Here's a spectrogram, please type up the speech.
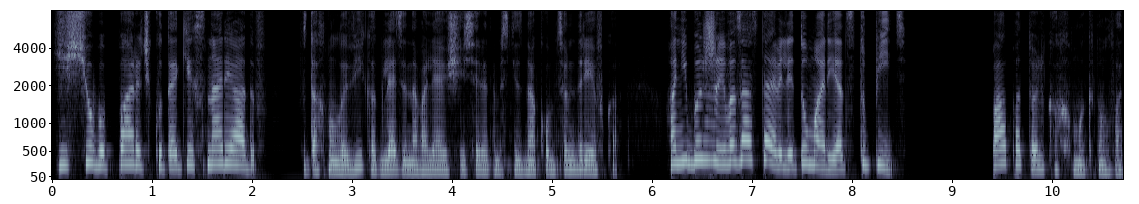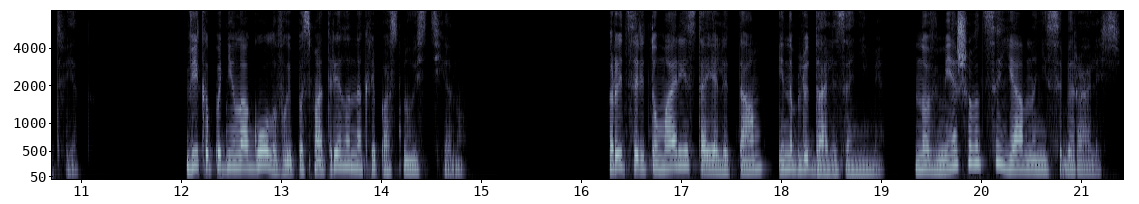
«Еще бы парочку таких снарядов!» — вздохнула Вика, глядя на валяющееся рядом с незнакомцем древко. «Они бы живо заставили Тумари отступить!» Папа только хмыкнул в ответ. Вика подняла голову и посмотрела на крепостную стену. Рыцари Тумарии стояли там и наблюдали за ними, но вмешиваться явно не собирались.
